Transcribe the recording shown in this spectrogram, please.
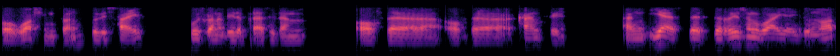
for Washington to decide who's going to be the president of the of the country. And yes, the, the reason why I do not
